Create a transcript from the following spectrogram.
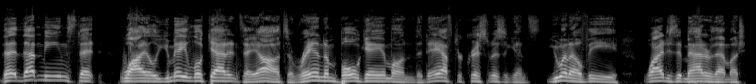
that that means that while you may look at it and say, "Oh, it's a random bowl game on the day after Christmas against UNLV," why does it matter that much?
